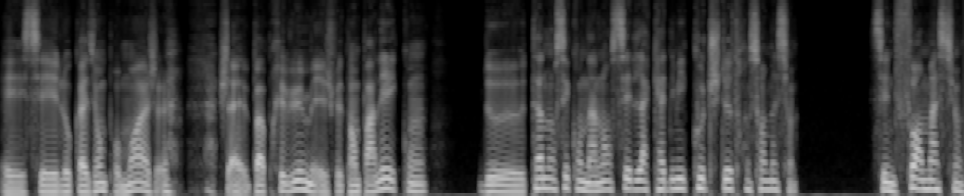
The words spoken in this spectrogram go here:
Et c'est l'occasion pour moi, je n'avais pas prévu, mais je vais t'en parler, de t'annoncer qu'on a lancé l'Académie Coach de Transformation. C'est une formation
